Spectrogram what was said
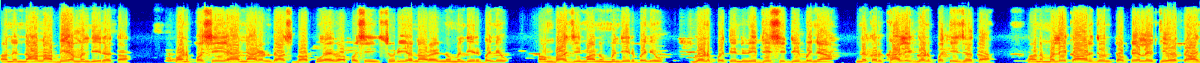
અને નાના બે મંદિર હતા. પણ પછી આ નારણદાસ બાપુ આવ્યા પછી સૂર્યનારાયણનું મંદિર બન્યું અંબાજી માનું મંદિર બન્યું ગણપતિ વિધિ સિદ્ધિ બન્યા, નકર ખાલી ગણપતિ જ હતા. અને મલ્લિકાર્જુન તો પહેલેથી હતા જ.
